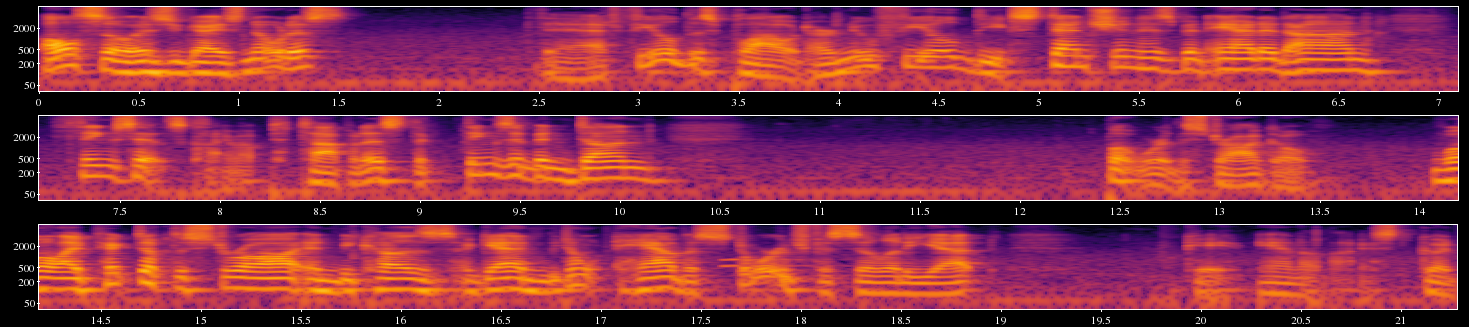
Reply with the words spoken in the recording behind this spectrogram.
Also, as you guys notice, that field is plowed. Our new field, the extension has been added on. Things, let's climb up the top of this. The things have been done, but where'd the straw go? Well, I picked up the straw, and because, again, we don't have a storage facility yet. Okay, analyzed. Good.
